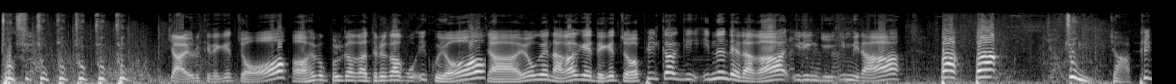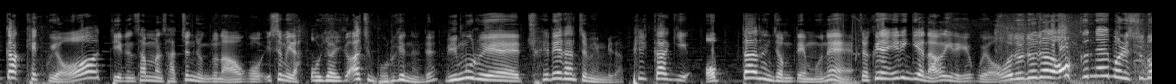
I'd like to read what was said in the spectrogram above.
촉촉촉촉촉촉촉. 자 이렇게 되겠죠. 어, 회복 불가가 들어가고 있고요. 자 요게 나가게 되겠죠. 필각이 있는 데다가 1인기입니다. 빡빡 쭉! 자, 필각했고요. 딜은 34,000 정도 나오고 있습니다. 어, 야, 이거 아직 모르겠는데? 리무르의 최대 단점입니다. 필각이 없다는 점 때문에 자, 그냥 1인기가 나가게 되겠고요. 어, 저, 저, 저, 어, 끝내버릴 수도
